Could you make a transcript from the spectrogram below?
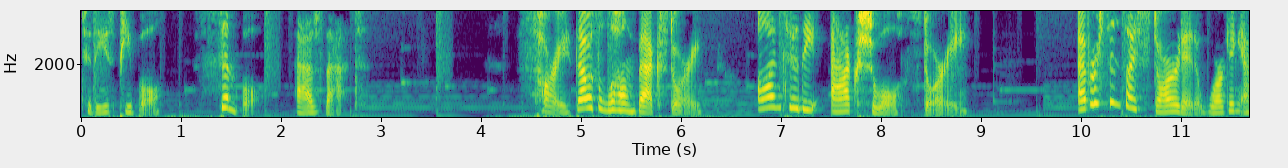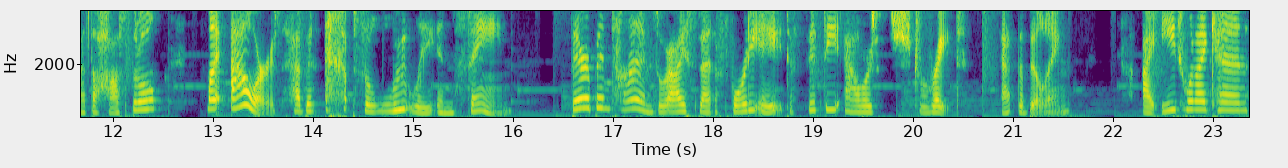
to these people. Simple as that. Sorry, that was a long backstory. On to the actual story. Ever since I started working at the hospital, my hours have been absolutely insane. There have been times where I spent 48 to 50 hours straight at the building. I eat when I can,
